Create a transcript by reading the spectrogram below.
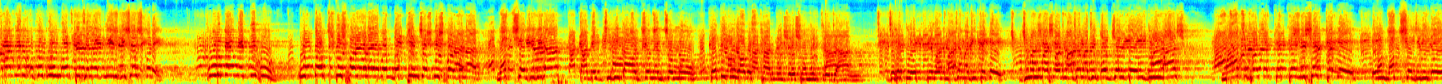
আমাদের উপকূলবর্তী জেলাগুলির বিশেষ করে পূর্ব মেদিনীপুর, উত্তর চব্বিশ পরগনা এবং দক্ষিণ চব্বিশ পরগনার মৎস্যজীবীরা তাদের জীবিকা অর্জনের জন্য প্রতিকূল অবস্থার মধ্যে সমুদ্রে যান। যেহেতু এপ্রিলের মাঝামাঝি থেকে জুন মাসের মাঝামাঝি পর্যন্ত এই দুই মাস মাছ ধরার ক্ষেত্রে নিষেধ থাকে, এই মৎস্যজীবীদের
